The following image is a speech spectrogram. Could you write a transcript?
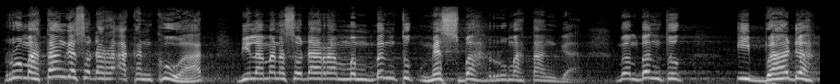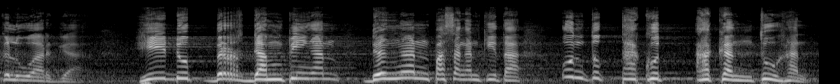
Rumah tangga saudara akan kuat bila mana saudara membentuk mesbah rumah tangga, membentuk ibadah keluarga, hidup berdampingan dengan pasangan kita untuk takut akan Tuhan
